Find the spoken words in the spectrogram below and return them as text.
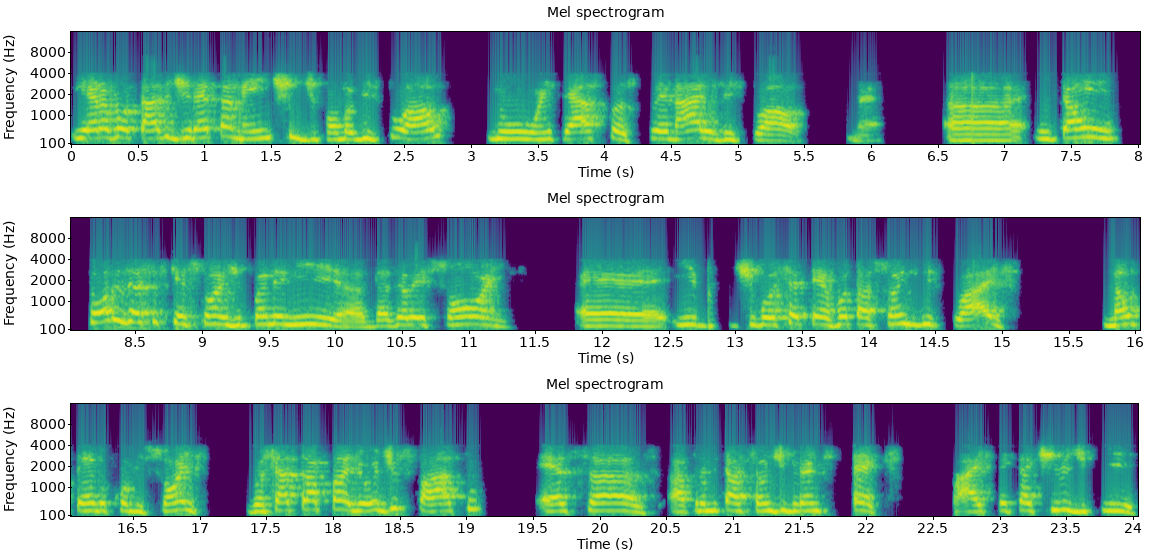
e era votado diretamente, de forma virtual, no, entre aspas, plenário virtual. Né? Uh, então, todas essas questões de pandemia, das eleições, é, e de você ter votações virtuais, não tendo comissões, você atrapalhou de fato essas, a tramitação de grandes PECs. A expectativa de que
